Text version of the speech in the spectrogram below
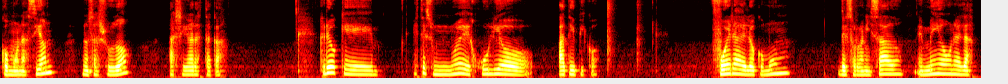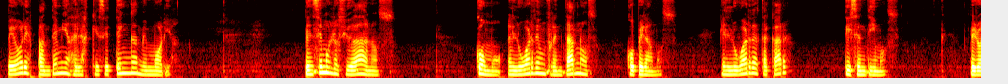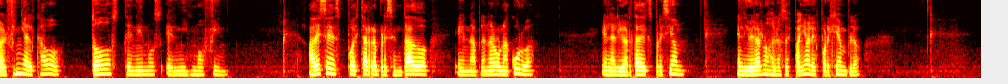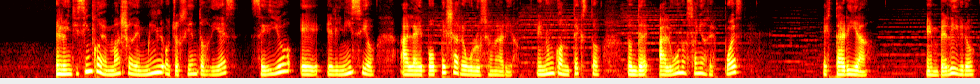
como nación nos ayudó a llegar hasta acá. Creo que este es un 9 de julio atípico, fuera de lo común, desorganizado, en medio de una de las peores pandemias de las que se tenga memoria. Pensemos los ciudadanos cómo, en lugar de enfrentarnos, cooperamos. En lugar de atacar, disentimos. Pero al fin y al cabo, todos tenemos el mismo fin. A veces puede estar representado en aplanar una curva, en la libertad de expresión, en liberarnos de los españoles, por ejemplo. El 25 de mayo de 1810 se dio eh, el inicio a la epopeya revolucionaria, en un contexto donde algunos años después estaría en peligro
